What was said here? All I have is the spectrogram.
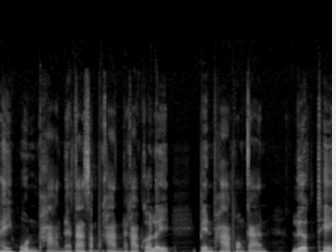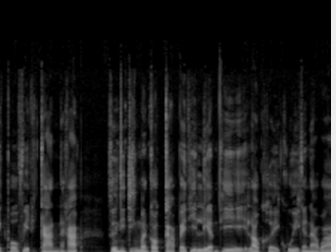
ให้หุ้นผ่านแนวต้านสำคัญนะครับ ก็เลยเป็นภาพของการเลือก take profit กันนะครับ ซึ่งจริงๆ มันก็กลับไปที่เหลี่ยมที่เราเคยคุยกันนะว่า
